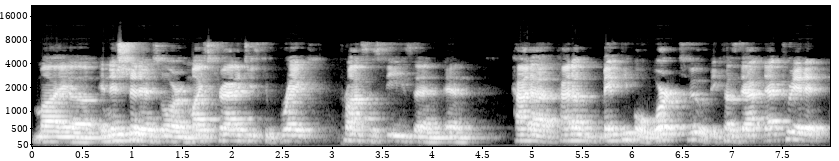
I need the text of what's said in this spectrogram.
my uh, initiatives or my strategies to break processes and and how to how to make people work too. Because that that created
